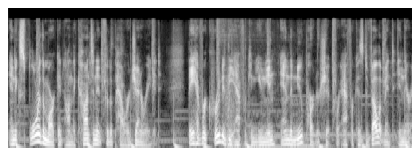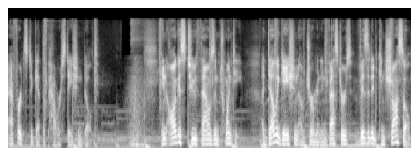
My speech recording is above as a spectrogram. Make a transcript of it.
and explore the market on the continent for the power generated. They have recruited the African Union and the new Partnership for Africa's Development in their efforts to get the power station built. In August 2020, a delegation of German investors visited Kinshasa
